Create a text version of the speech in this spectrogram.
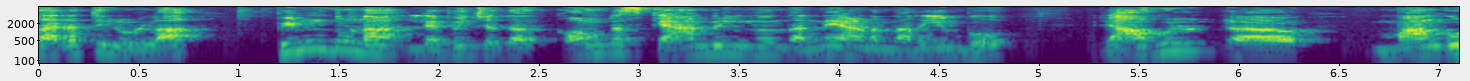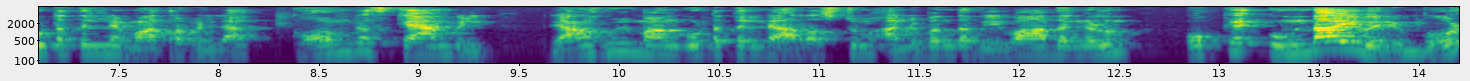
തരത്തിലുള്ള പിന്തുണ ലഭിച്ചത് കോൺഗ്രസ് ക്യാമ്പിൽ നിന്ന് തന്നെയാണെന്ന് അറിയുമ്പോൾ രാഹുൽ മാങ്കൂട്ടത്തിലിനെ മാത്രമല്ല കോൺഗ്രസ് ക്യാമ്പിൽ രാഹുൽ മാങ്കൂട്ടത്തിലിന്റെ അറസ്റ്റും അനുബന്ധ വിവാദങ്ങളും ഒക്കെ ഉണ്ടായി വരുമ്പോൾ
